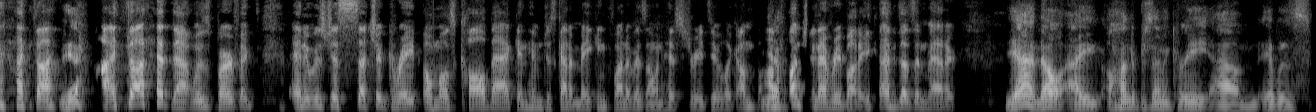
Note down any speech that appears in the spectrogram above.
I thought Yeah. I thought that that was perfect, and it was just such a great almost callback, and him just kind of making fun of his own history too. Like I'm, Yeah. I'm punching everybody. it doesn't matter. Yeah, no, I 100% agree. Um, it was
